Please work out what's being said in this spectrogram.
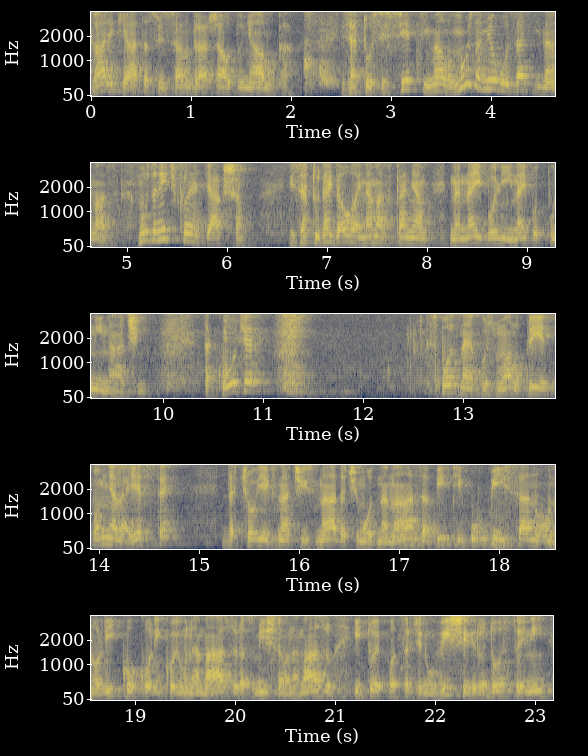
Dva rekiata su insanu draža od dunjaluka. I zato se sjeti malo, možda mi ovo zadnji namaz, možda neću klanjati akšam. I zato daj da ovaj namaz klanjam na najbolji i najpotpuniji način. Također, spoznaja koju smo malo prije spominjala jeste da čovjek znači zna da će mu od namaza biti upisano onoliko koliko je u namazu, razmišljao o namazu i to je potvrđeno u više vjerodostojni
